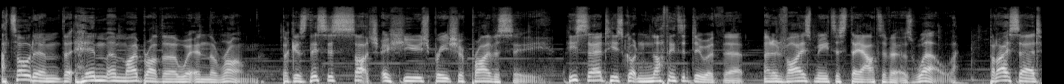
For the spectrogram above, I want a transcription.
I told him that him and my brother were in the wrong, because this is such a huge breach of privacy. He said he's got nothing to do with it and advised me to stay out of it as well. But I said,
